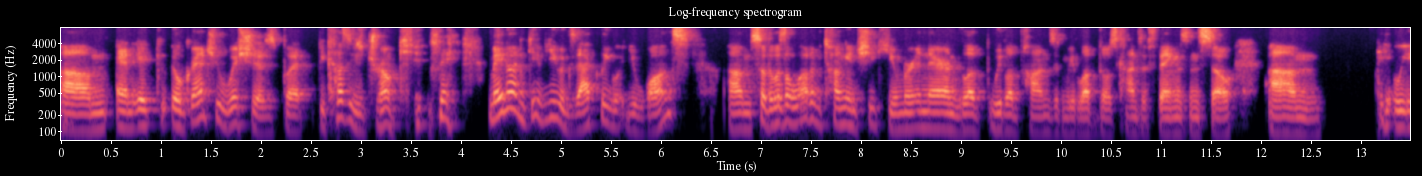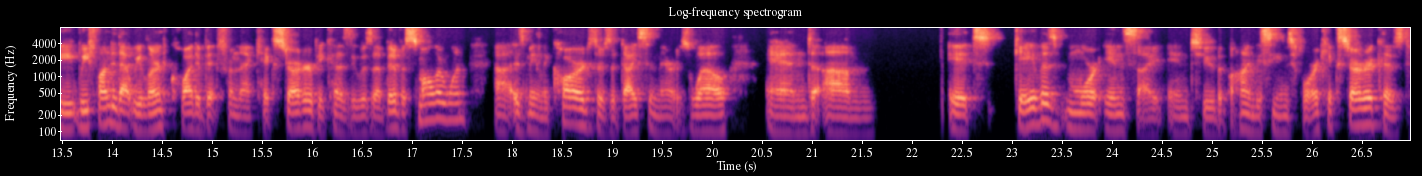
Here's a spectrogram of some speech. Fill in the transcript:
um, and it, will grant you wishes, but because he's drunk, it may, may not give you exactly what you want. Um, so there was a lot of tongue-in-cheek humor in there, and we love we love puns and we love those kinds of things. And so um, we we funded that. We learned quite a bit from that Kickstarter because it was a bit of a smaller one. Uh, it's mainly cards. There's a dice in there as well, and um, it gave us more insight into the behind the scenes for Kickstarter because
